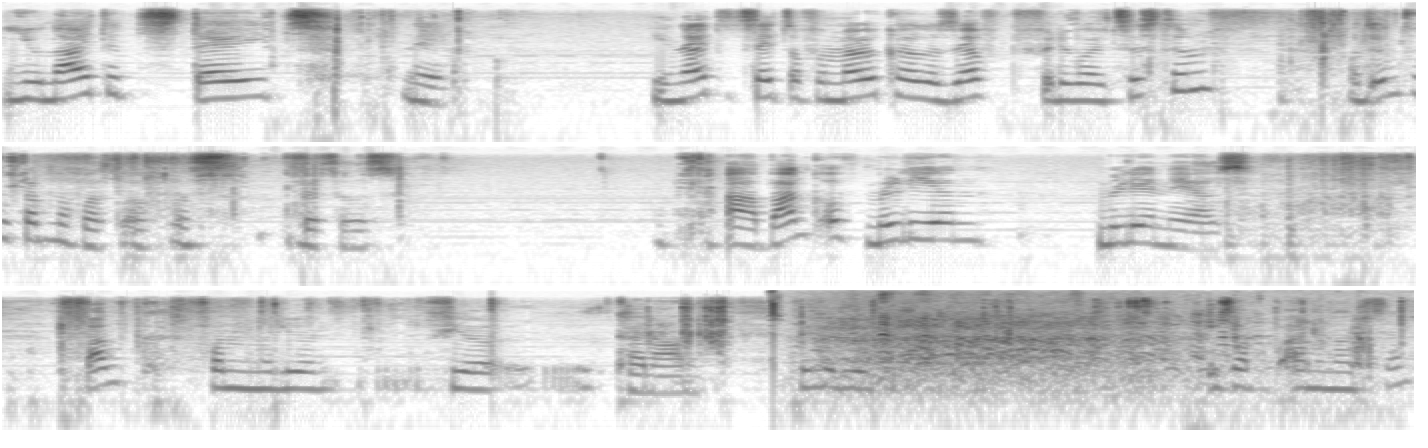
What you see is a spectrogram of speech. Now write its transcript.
United States, nee. United States of America Reserved Federal System. Und irgendwo stand noch was drauf, was Besseres. Ah, Bank of Million Millionaires. Bank von Millionen für keine Ahnung. Ich habe 91 Cent.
